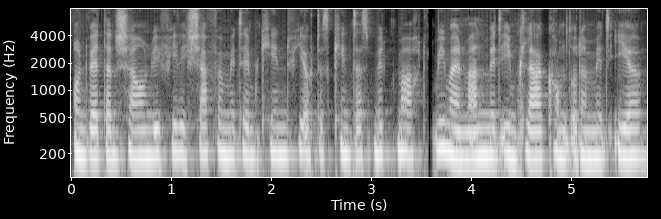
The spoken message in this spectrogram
und werde dann schauen, wie viel ich schaffe mit dem Kind, wie auch das Kind das mitmacht, wie mein Mann mit ihm klarkommt oder mit ihr.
